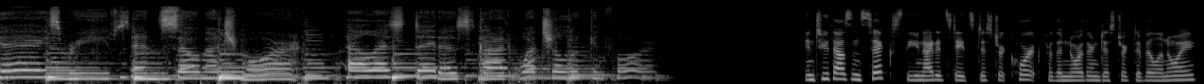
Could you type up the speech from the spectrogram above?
case briefs, and so much more. LS Data's got what you're looking for. In 2006, the United States District Court for the Northern District of Illinois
